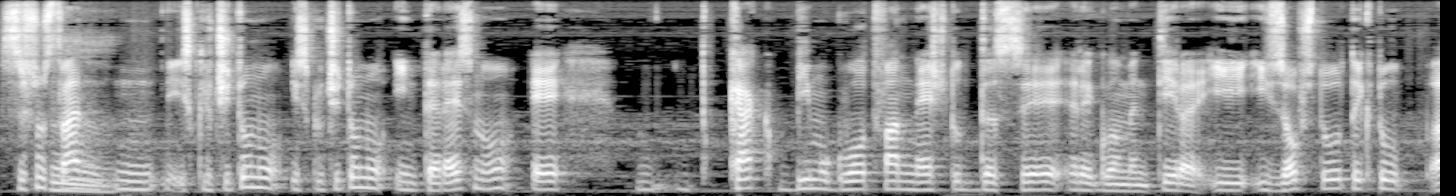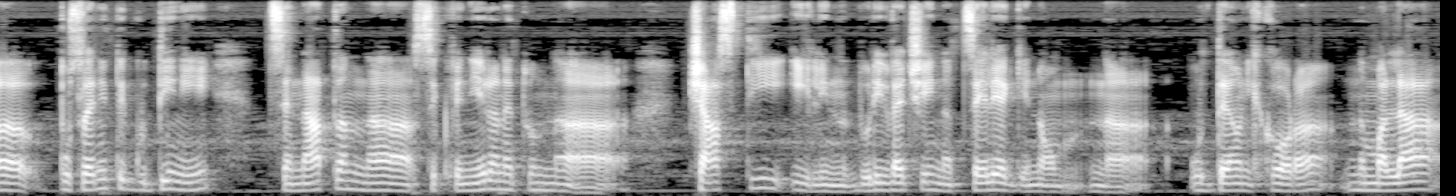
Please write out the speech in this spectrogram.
Всъщност това mm. е изключително, изключително интересно е как би могло това нещо да се регламентира. И изобщо, тъй като а, последните години цената на секвенирането на части или на, дори вече и на целия геном на отделни хора намаля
